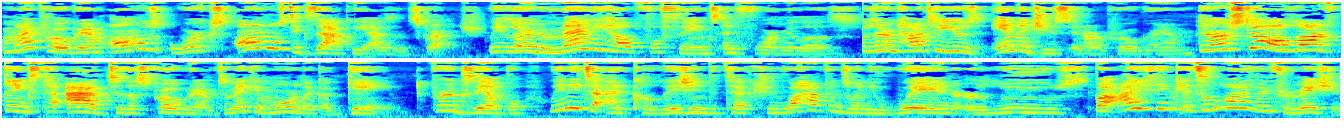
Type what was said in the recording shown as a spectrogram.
My program almost works almost exactly as in Scratch. We learned many helpful things and formulas. We learned how to use images in our program. There are still a lot of things to add to this program to make it more like a game. For example, we need to add collision detection, what happens when you win or lose. But I think it's a lot of information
